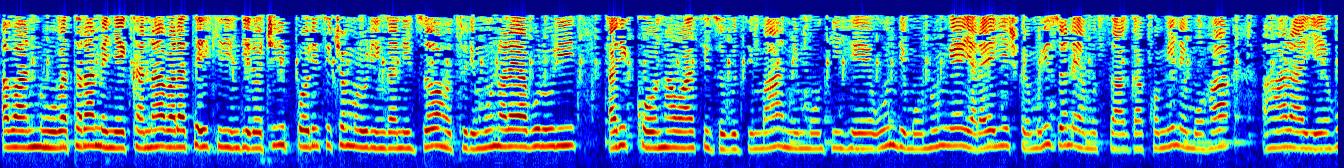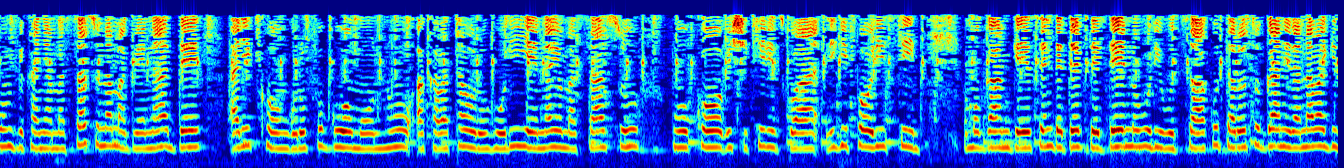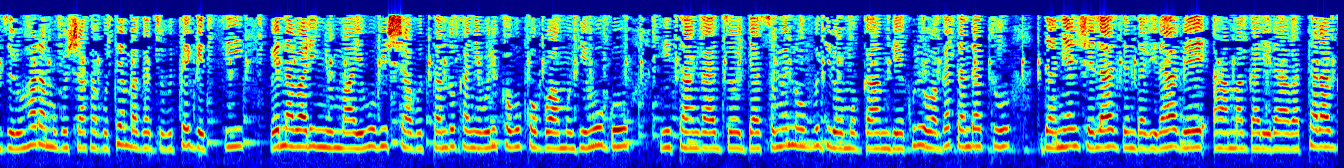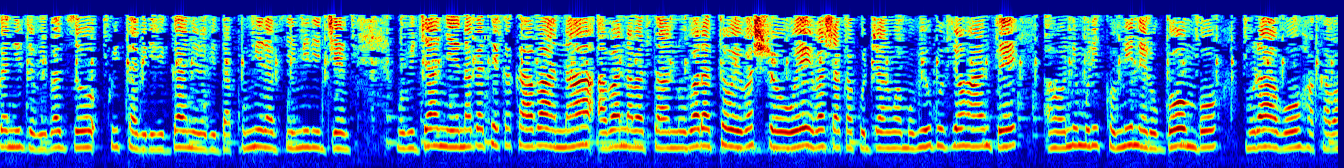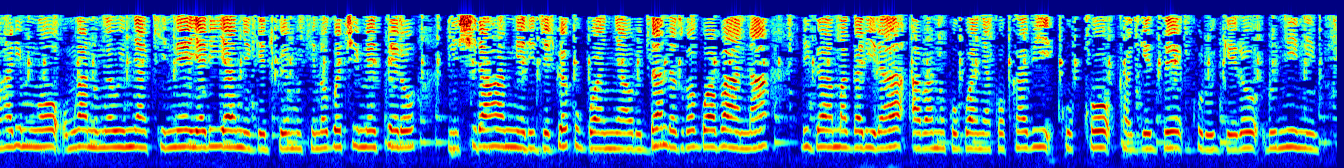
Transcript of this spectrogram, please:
abantu bataramenyekana barateye ikirindiro ciri polisi co mu ruringanizo aho turi mu ntara ya Bururi ariko ntawasize ubuzima ni mu gihe wundi muntu umwe yaraye yishwe muri zone ya musaga komine muha aharaye humvikanye amasasu n'amagrenade ariko ngo urupfu rw'uwo muntu akaba ataho n'ayo masasu nk'uko bishyikirizwa n'igipolisi umugambwe sendededede n'ubuributsa kutarota uganira n'abagize uruhara mu gushaka gutembagaza ubutegetsi be n'abari inyuma y'ububisha butandukanye buri ko bukorwa mu gihugu mu itangazo ryasomwe n'uvugira uwo kuri kuri wa gatandatu daniel gerard ndabirabe ahamagarira abatarabwa n'ibyo bibazo kwitabira ibiganiro bidakumira byimirije mu bijyanye n'agateka k'abana abana batanu baratowe bashowe bashaka kujyanwa mu bihugu byo hanze aho ni muri komine rugombo muri abo hakaba harimo umwana umwe w'imyaka ine yari yanyegejwe mu kinogo cy'imetero mu ishyirahamwe rigejwe kurwanya urudandazwa rw'abana rigahamagarira abantu kurwanya ako kabi kuko kageze ku rugero runini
